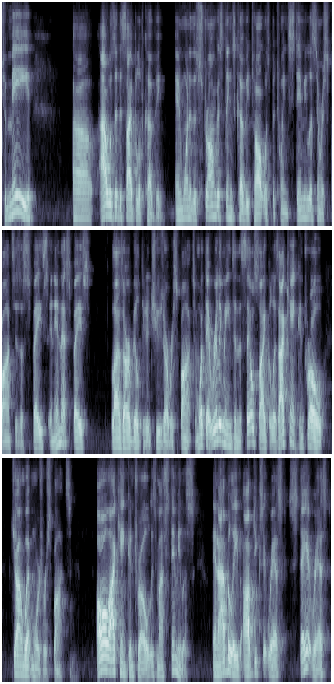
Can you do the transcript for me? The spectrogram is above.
to me, uh, I was a disciple of Covey, and one of the strongest things Covey taught was between stimulus and response is a space, and in that space lies our ability to choose our response. And what that really means in the sales cycle is I can't control John Wetmore's response. All I can control is my stimulus. And I believe objects at rest stay at rest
